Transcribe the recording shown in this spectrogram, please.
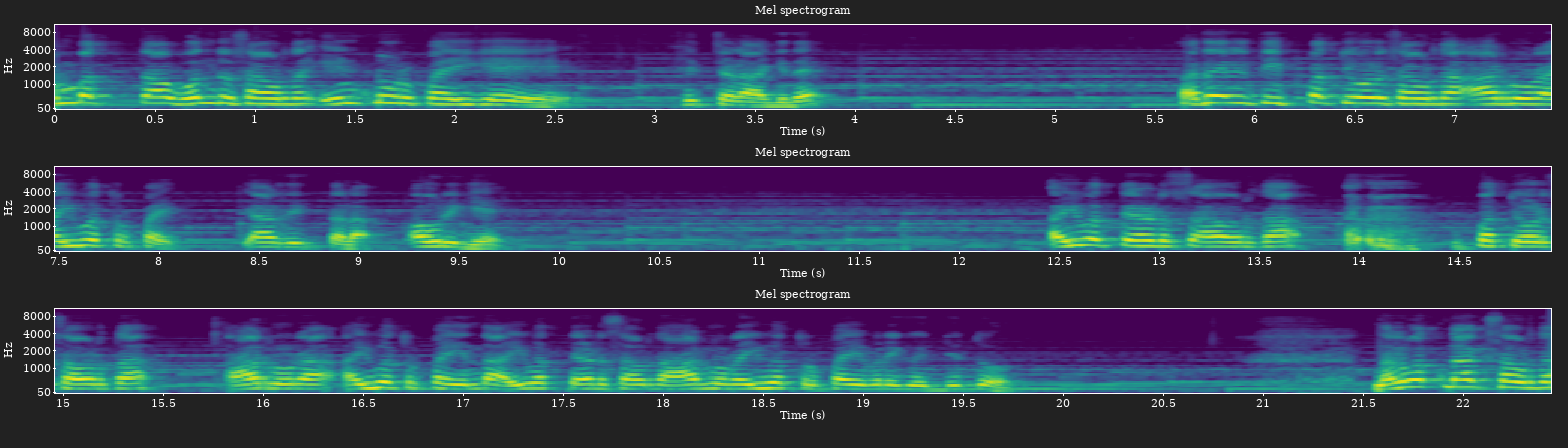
ಎಂಬತ್ತ ಒಂದು ಸಾವಿರದ ಎಂಟುನೂರು ರೂಪಾಯಿಗೆ ಹೆಚ್ಚಳ ಆಗಿದೆ. ಅದೇ ರೀತಿ ಇಪ್ಪತ್ತೇಳು ಸಾವಿರದ ಆರುನೂರ ಐವತ್ತು ರೂಪಾಯಿ ಯಾರ್ದು ಇತ್ತಲ್ಲ, ಅವರಿಗೆ. ಐವತ್ತೆರಡು ಸಾವಿರದ ಇಪ್ಪತ್ತೇಳು ಸಾವಿರದ ಆರುನೂರ ಐವತ್ತು ರೂಪಾಯಿಯಿಂದ ಐವತ್ತೆರಡು ಸಾವಿರದ ಆರುನೂರ ಐವತ್ತು ರೂಪಾಯಿವರೆಗೂ ಇದ್ದಿದ್ದು, ನಲವತ್ನಾಲ್ಕು ಸಾವಿರದ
